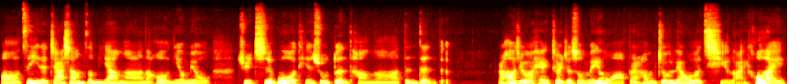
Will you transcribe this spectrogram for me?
哦，自己的家乡怎么样啊？然后你有没有去吃过田鼠炖汤啊？等等的。然后就 Hector 就说没有啊，反正他们就聊了起来。后来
